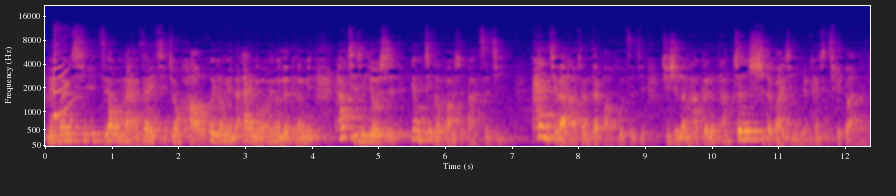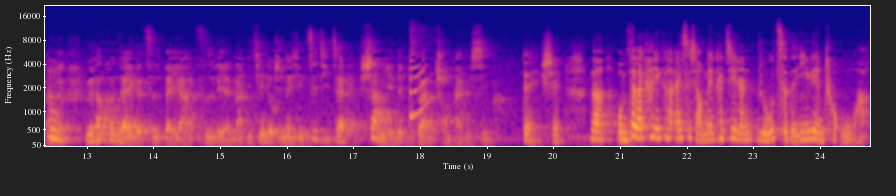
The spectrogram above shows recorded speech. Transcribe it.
没关系，只要我们两个在一起就好，我会永远的爱你，我永远的疼你。他其实就是用这种方式把自己看起来好像在保护自己，其实呢，他跟他真实的关系里面开始切断了，等等，嗯因为他困在一个自卑啊、自怜啊，一切都是内心自己在上演的一段宠爱的戏码。对，是。那我们再来看一看 S 小妹，她既然如此的依恋宠物哈，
